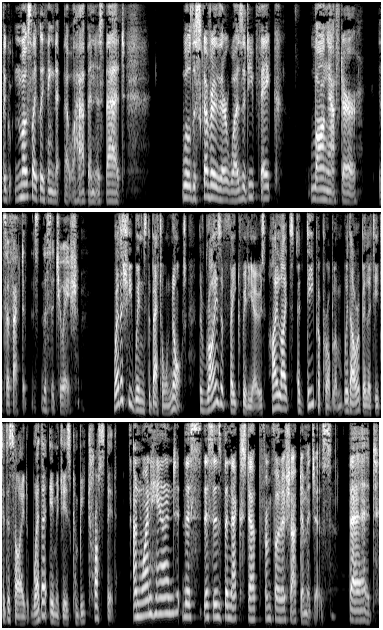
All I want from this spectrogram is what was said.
The most likely thing that, that will happen is that we'll discover there was a deep fake long after it's affected the situation. Whether she wins the bet or not, the rise of fake videos highlights a deeper problem with our ability to decide whether images can be trusted. On one hand, this this is the next step from photoshopped images that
